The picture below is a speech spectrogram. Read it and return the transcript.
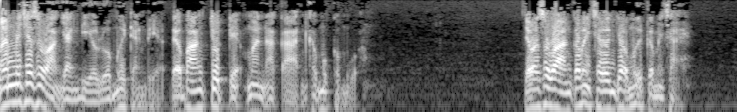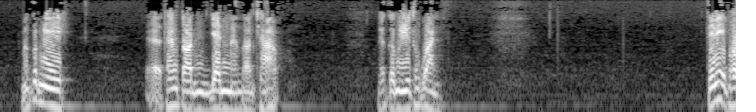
มันไม่ใช่สว่างอย่างเดียวหรือมืดอย่างเดียว แต่บางจุดเนี่ยมันอาการขมุกขมัวจะว่าสว่างก็ไม่เชิงจะว่ามืดก็ไม่ใช่ มันก็มีทั้งตอนเย็นทั้งตอนเช้า แล้วก็มีทุกวัน ทีนี้พอ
